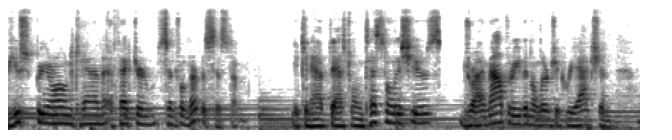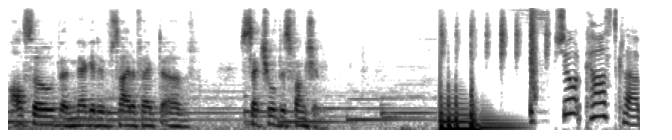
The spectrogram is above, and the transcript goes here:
Buspirone can affect your central nervous system. It can have gastrointestinal issues, dry mouth, or even allergic reaction. Also, the negative side effect of sexual dysfunction. Short Cast Club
